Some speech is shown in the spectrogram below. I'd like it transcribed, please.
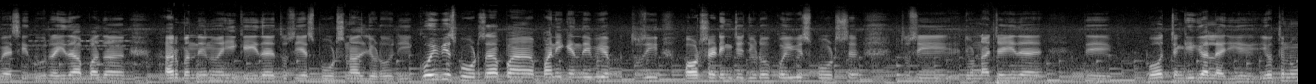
ਵੈਸੇ ਹੀ ਦੂਰ ਰਹੀਦਾ, ਆਪਾਂ ਤਾਂ ਹਰ ਬੰਦੇ ਨੂੰ ਇਹੀ ਕਹੀਦਾ, ਤੁਸੀਂ ਇਹ ਸਪੋਰਟਸ ਨਾਲ ਜੁੜੋ ਜੀ। ਕੋਈ ਵੀ ਸਪੋਰਟਸ ਹੈ ਆਪਾਂ ਆਪਾਂ ਨਹੀਂ ਕਹਿੰਦੇ ਵੀ ਤੁਸੀਂ ਹਾਰਸ ਰਾਈਡਿੰਗ 'ਚ ਜੁੜੋ, ਕੋਈ ਵੀ ਸਪੋਰਟਸ ਤੁਸੀਂ ਜੁੜਨਾ ਚਾਹੀਦਾ ਹੈ, ਤੇ ਬਹੁਤ ਚੰਗੀ ਗੱਲ ਹੈ ਜੀ ਯੂਥ ਨੂੰ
